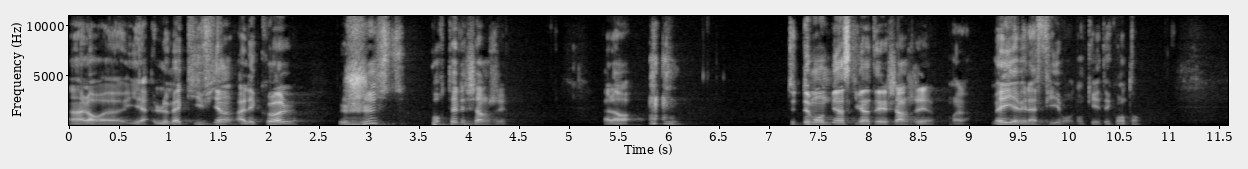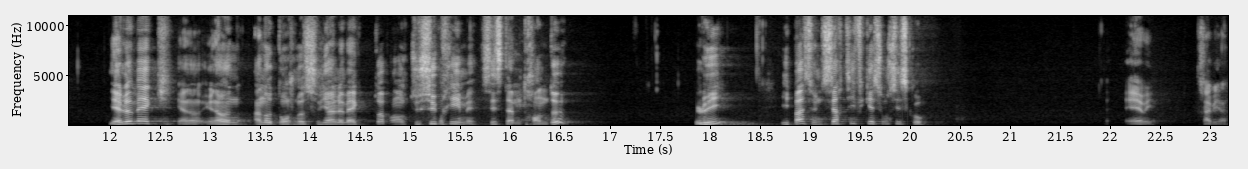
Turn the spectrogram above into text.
Hein, alors, euh, il y a le mec qui vient à l'école juste pour télécharger. Alors, tu te demandes bien ce qu'il vient télécharger. Hein, voilà. Mais il y avait la fibre, donc il était content. Il y a le mec, il y en a un autre dont je me souviens, le mec, toi, pendant que tu supprimes Système 32, lui, il passe une certification Cisco. Eh oui, très bien.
